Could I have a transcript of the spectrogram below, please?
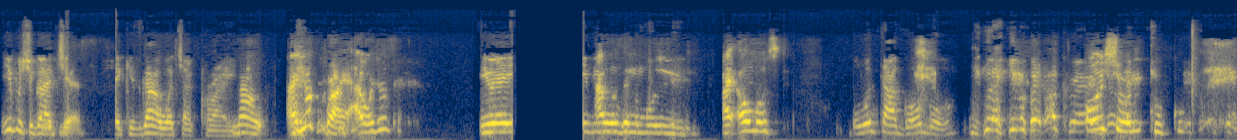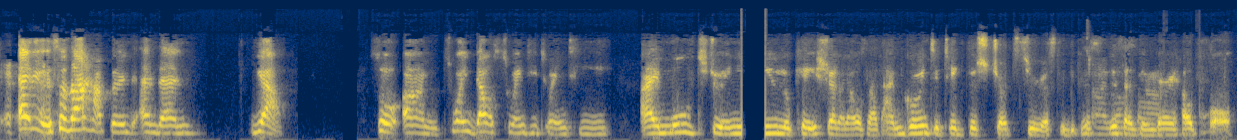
You should go yes. Like it's gotta watch her cry. Now I not cry. I was just You were I was in the mood. I almost won't go go. Like you were not crying. oh sorry. Anyway, so that happened and then yeah. So um twenty that was twenty twenty. I moved to a new location and I was like, I'm going to take this church seriously because I this has been very helpful.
